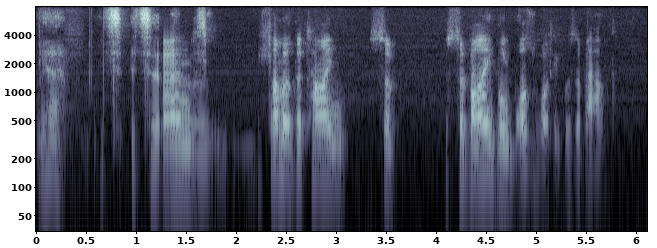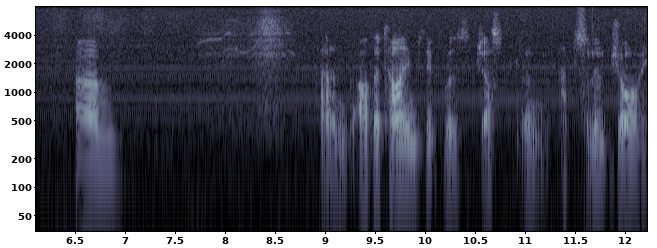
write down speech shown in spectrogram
Yeah, it's it's a. And it's, some of the time, su- survival was what it was about. Um, and other times it was just an absolute joy.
